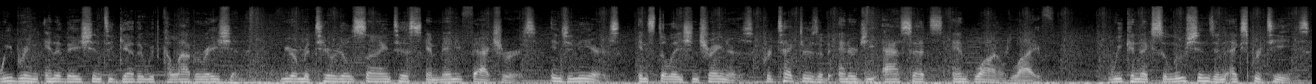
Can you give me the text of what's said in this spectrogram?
We bring innovation together with collaboration. We are materials scientists and manufacturers, engineers, installation trainers, protectors of energy assets and wildlife. We connect solutions and expertise,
